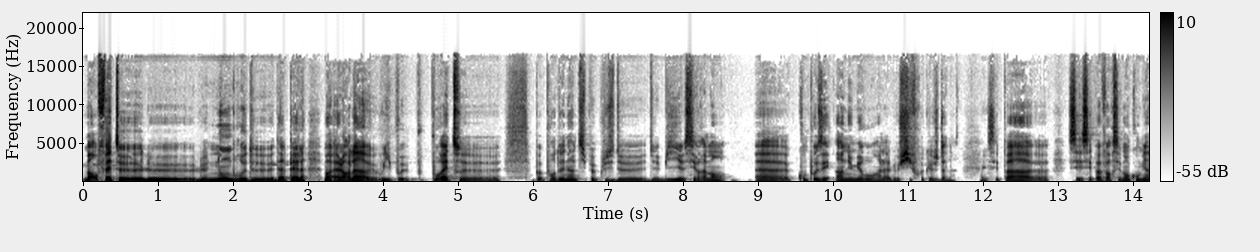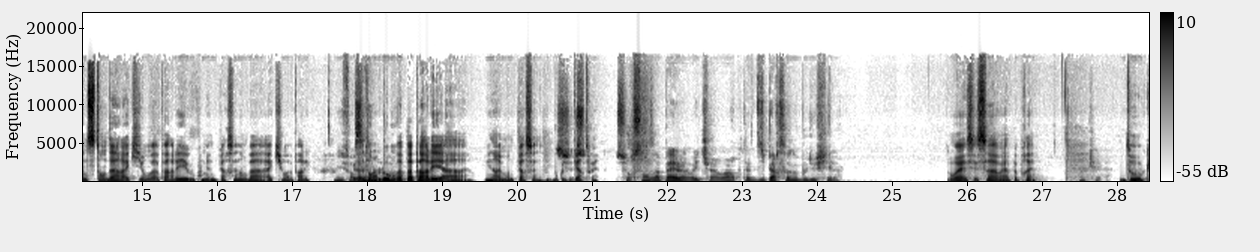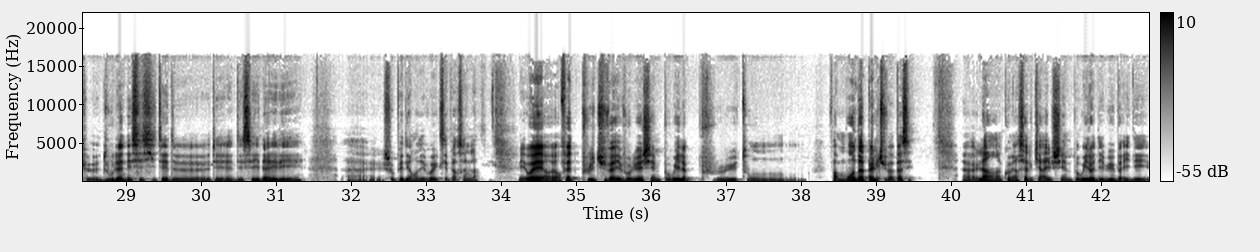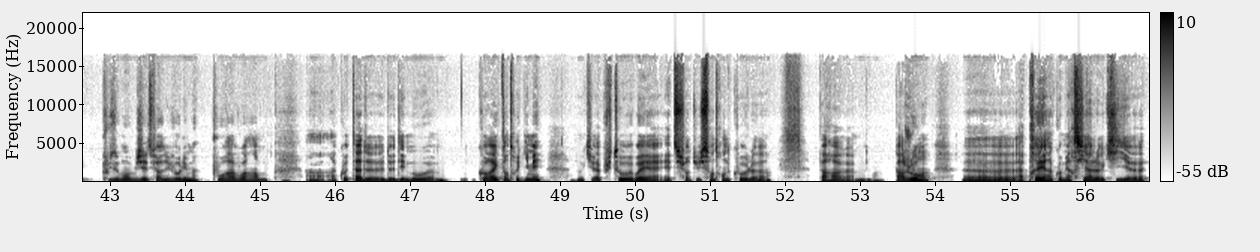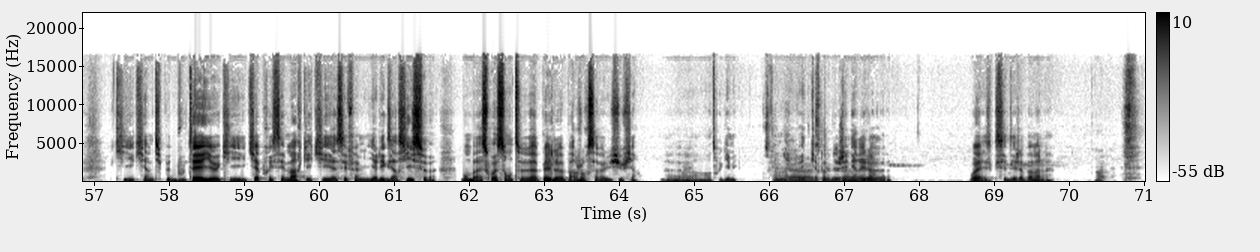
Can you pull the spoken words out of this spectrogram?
Bah en fait, euh, le, le nombre de d'appels. Bon, alors là, euh, oui, pour, pour être, euh, pour donner un petit peu plus de, de billes, c'est vraiment euh, composer un numéro. Hein, là, le chiffre que je donne. Oui. C'est pas, c'est c'est pas forcément combien de standards à qui on va parler ou combien de personnes on va à qui on va parler. Oui, Là, dans forcément, le lot, on va pas parler à énormément de personnes, beaucoup de pertes, ouais. Sur 100 appels, oui, tu vas avoir peut-être 10 personnes au bout du fil. Ouais, c'est ça, ouais, à peu près. Ok. Donc, euh, d'où la nécessité de, de- d'essayer d'aller les euh, choper des rendez-vous avec ces personnes-là. Mais ouais, euh, en fait, plus tu vas évoluer chez Empowheel, plus ton, enfin, moins d'appels tu vas passer. Là, un commercial qui arrive chez Empowheel au début, bah, il est plus ou moins obligé de faire du volume pour avoir un, un- quota de, de démos correct entre guillemets. Donc, il va plutôt ouais être sur du 130 calls par par jour. Après, un commercial qui qui, qui a un petit peu de bouteille, euh, qui, qui a pris ses marques et qui est assez familier à l'exercice, euh, bon bah 60 appels par jour, ça va lui suffire, euh, Ouais. entre guillemets. Enfin, déjà- il va être capable de générer bien. le. Ouais, c'est déjà pas mal. Ouais.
